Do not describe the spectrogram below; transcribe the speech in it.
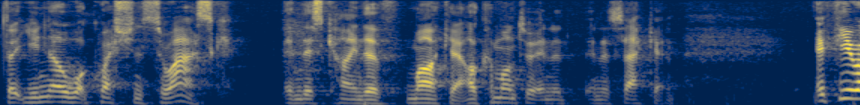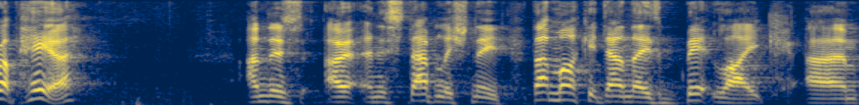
that you know what questions to ask in this kind of market. I'll come on to it in a, in a second. If you're up here, and there's a, an established need. That market down there is a bit like um,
